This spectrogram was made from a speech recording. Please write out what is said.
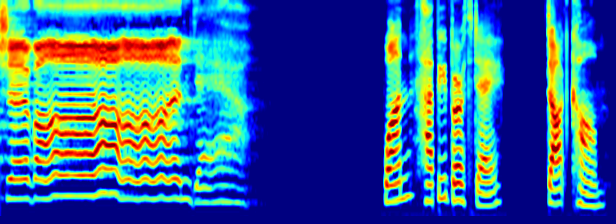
Siobhan. Yeah. One happy birthday dot com.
